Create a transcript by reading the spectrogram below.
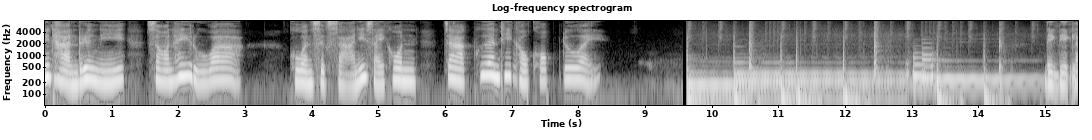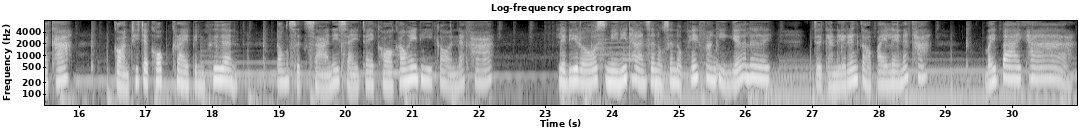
นิทานเรื่องนี้สอนให้รู้ว่า ควรศึกษานิสัยคนจากเพื่อนที่เขาคบด้วย เด็กๆล่ะคะ ก่อนที่จะคบใครเป็นเพื่อน ต้องศึกษานิสัยใจคอเขาให้ดีก่อนนะคะ Lady Rose มีนิทานสนุกๆให้ฟังอีกเยอะเลย เจอกันในเรื่องต่อไปเลยนะคะ บ๊ายบายค่ะ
